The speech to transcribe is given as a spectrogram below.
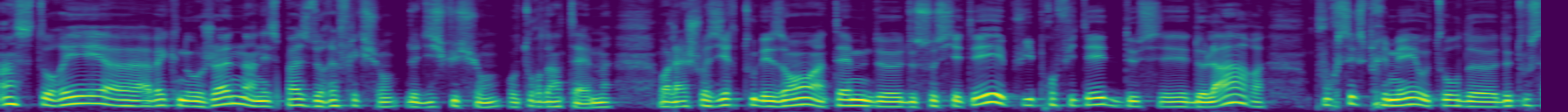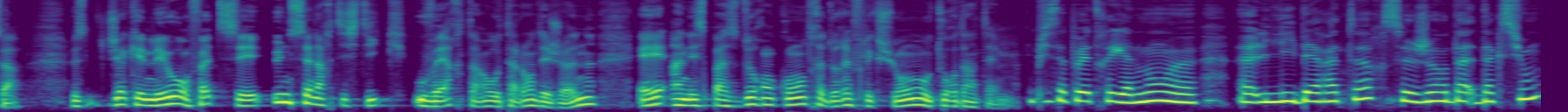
instaurer euh, avec nos jeunes un espace de réflexion, de discussion autour d'un thème voilà, choisir tous les ans un thème de, société et puis profiter de, ces, de l'art pour s'exprimer autour de, tout ça. Jack and Leo, en fait, c'est une scène artistique ouverte hein, au talent des jeunes et un espace de rencontre et de réflexion autour d'un thème. Et puis ça peut être également euh, euh, libérateur, ce genre d'action?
